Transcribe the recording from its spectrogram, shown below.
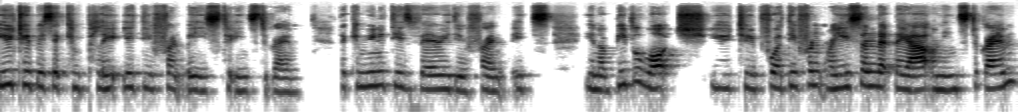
YouTube is a completely different beast to Instagram. The community is very different. It's, you know, people watch YouTube for a different reason that they are on Instagram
